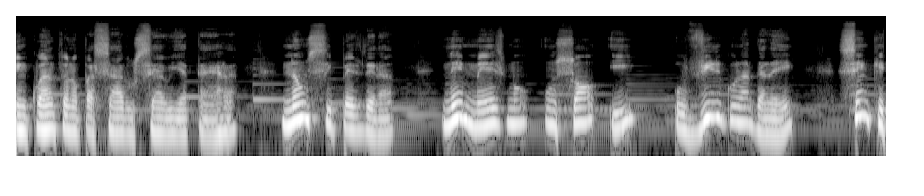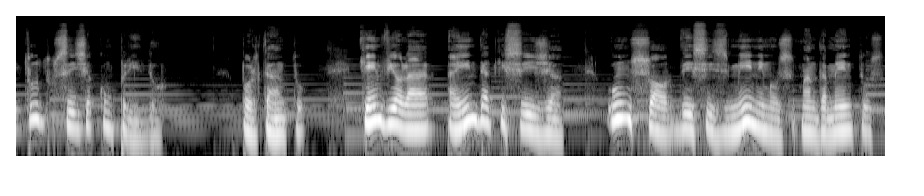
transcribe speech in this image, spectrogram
enquanto não passar o céu e a terra, não se perderá nem mesmo um só i ou vírgula da lei, sem que tudo seja cumprido. Portanto, quem violar, ainda que seja um só desses mínimos mandamentos,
